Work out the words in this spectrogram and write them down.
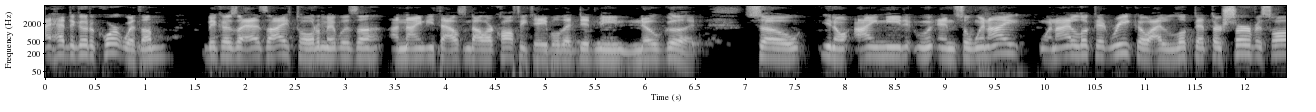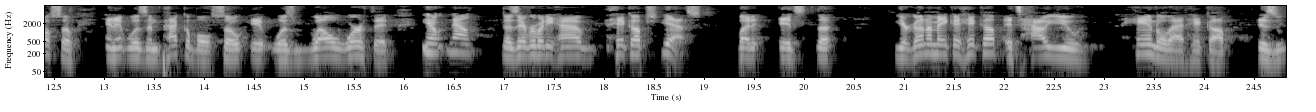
I had to go to court with them because, as I told them, it was a, a ninety thousand dollar coffee table that did me no good. So you know, I need, and so when I when I looked at Ricoh, I looked at their service also, and it was impeccable. So it was well worth it. You know, now does everybody have hiccups? Yes, but it's the you're going to make a hiccup. It's how you handle that hiccup is the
